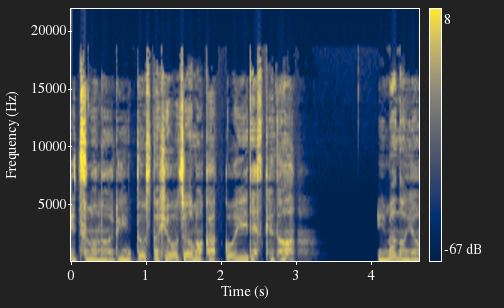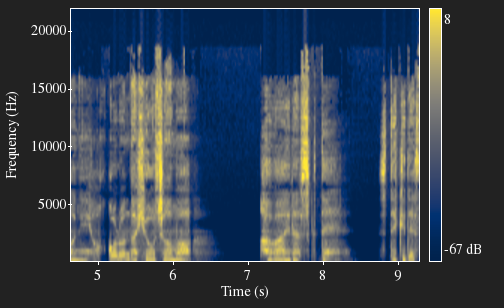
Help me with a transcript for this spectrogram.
いつもの凛とした表情もかっこいいですけど、今のようにほころんだ表情も可愛らしくて素敵です。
